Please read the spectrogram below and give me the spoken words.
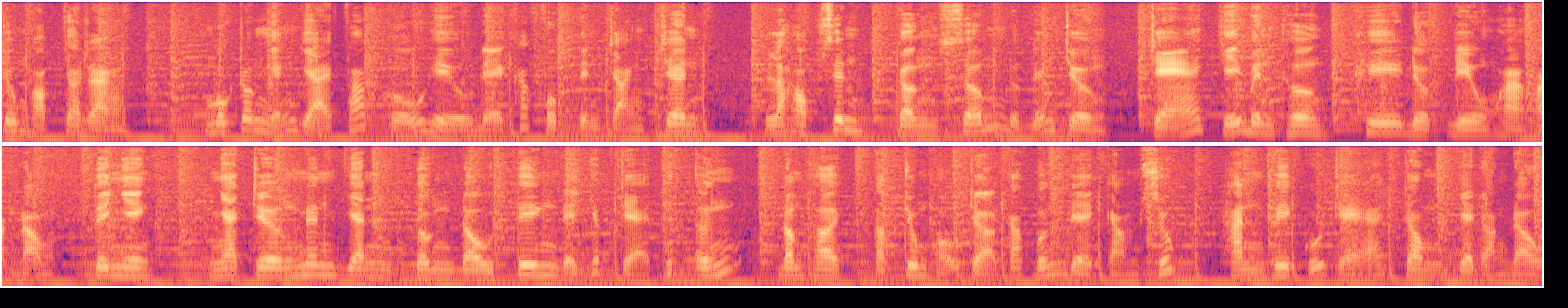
Trung Học cho rằng, một trong những giải pháp hữu hiệu để khắc phục tình trạng trên là học sinh cần sớm được đến trường, trẻ chỉ bình thường khi được điều hòa hoạt động. Tuy nhiên, nhà trường nên dành tuần đầu tiên để giúp trẻ thích ứng, đồng thời tập trung hỗ trợ các vấn đề cảm xúc, hành vi của trẻ trong giai đoạn đầu.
